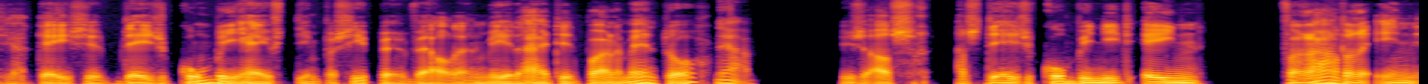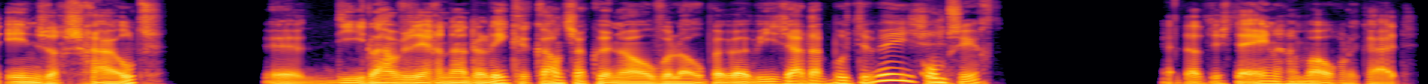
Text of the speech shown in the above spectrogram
ja, deze, deze combi heeft in principe wel een meerderheid in het parlement, toch? Ja. Dus als, als deze combi niet één verrader in, in zich schuilt, uh, die, laten we zeggen, naar de linkerkant zou kunnen overlopen, wie zou dat moeten wezen? Omzicht. Ja, dat is de enige mogelijkheid.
